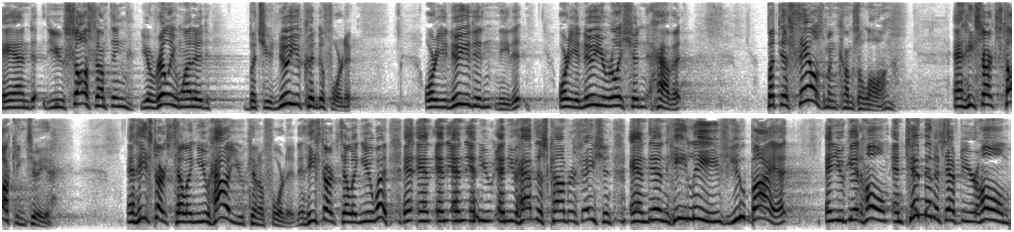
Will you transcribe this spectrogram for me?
and you saw something you really wanted, but you knew you couldn't afford it? Or you knew you didn't need it, or you knew you really shouldn't have it. But this salesman comes along and he starts talking to you. And he starts telling you how you can afford it. And he starts telling you what. And, and, and, and, and, you, and you have this conversation, and then he leaves, you buy it, and you get home. And 10 minutes after you're home,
